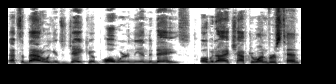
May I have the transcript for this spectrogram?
That's a battle against Jacob. Oh, we're in the end of days. Obadiah chapter 1 verse 10.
